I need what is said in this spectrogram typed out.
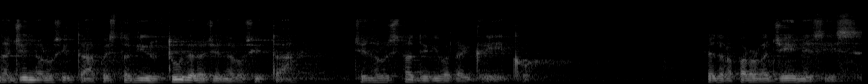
la generosità, questa virtù della generosità, generosità deriva dal greco, cioè dalla parola genesis,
